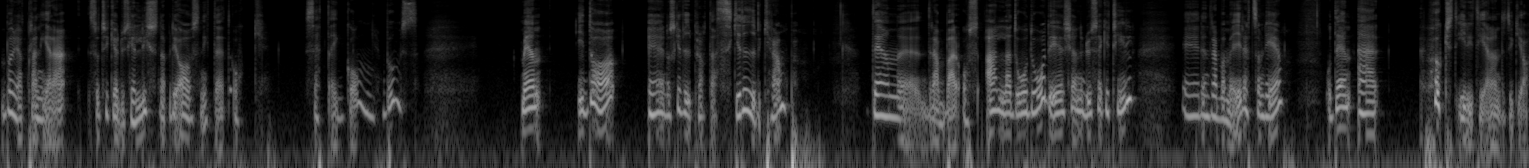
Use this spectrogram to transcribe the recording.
börjat planera så tycker jag du ska lyssna på det avsnittet och sätta igång bums. Men idag eh, då ska vi prata skrivkramp. Den eh, drabbar oss alla då och då, det känner du säkert till. Eh, den drabbar mig rätt som det är. Och den är högst irriterande tycker jag.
